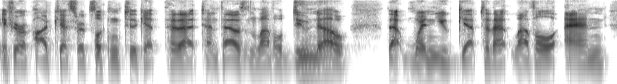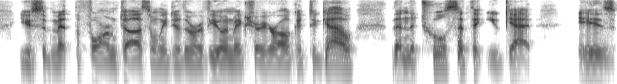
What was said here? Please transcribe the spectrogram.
if you're a podcaster that's looking to get to that 10,000 level, do know that when you get to that level and you submit the form to us and we do the review and make sure you're all good to go, then the tool set that you get is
